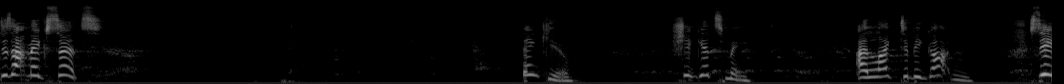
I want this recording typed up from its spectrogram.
Does that make sense? Thank you. She gets me. I like to be gotten. See,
